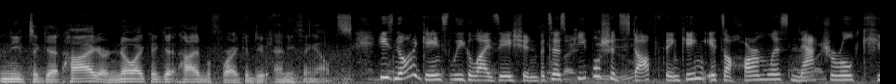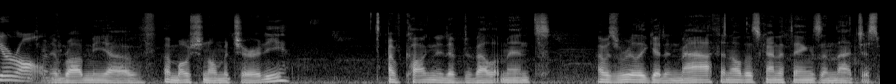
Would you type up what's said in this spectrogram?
need to get high or know I could get high before I could do anything else. He's not against legalization, but says people should stop thinking it's a harmless, natural cure-all. It robbed me of emotional maturity, of cognitive development. I was really good in math and all those kind of things, and that just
